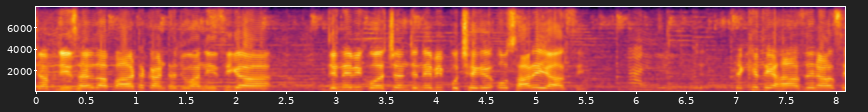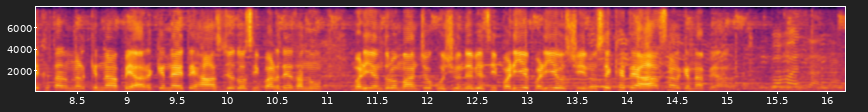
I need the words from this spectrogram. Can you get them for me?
ਜਪਜੀ ਸਾਹਿਬ ਦਾ ਪਾਠ ਕੰਠ ਜਵਾਨੀ ਸੀਗਾ। ਜਿੰਨੇ ਵੀ ਕੁਐਸਚਨ ਜਿੰਨੇ ਵੀ ਪੁੱਛੇ ਗਏ ਉਹ ਸਾਰੇ ਯਾਦ ਸੀ। ਹਾਂਜੀ। ਸਿੱਖ ਇਤਿਹਾਸ ਦੇ ਨਾਲ ਸਿੱਖ ਧਰਮ ਨਾਲ ਕਿੰਨਾ ਪਿਆਰ ਹੈ ਕਿੰਨਾ ਇਤਿਹਾਸ ਜਦੋਂ ਅਸੀਂ ਪੜ੍ਹਦੇ ਹਾਂ ਸਾਨੂੰ ਬੜੀ ਅੰਦਰੋਂ ਮਨ ਚੋਂ ਖੁਸ਼ੀ ਹੁੰਦੀ ਹੈ ਵੀ ਅਸੀਂ ਪੜ੍ਹੀਏ ਪੜ੍ਹੀਏ ਉਸ ਚੀਜ਼ ਨੂੰ। ਸਿੱਖ ਇਤਿਹਾਸ ਨਾਲ ਕਿੰਨਾ ਪਿਆਰ ਹੈ। ਬਹੁਤ ਜ਼ਿਆਦਾ।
